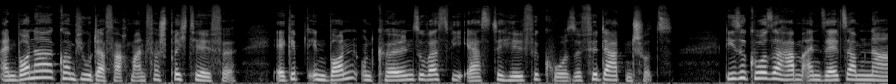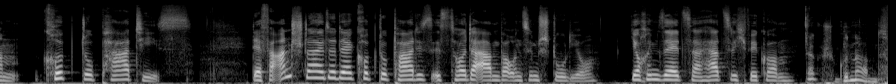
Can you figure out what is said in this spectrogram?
Ein Bonner Computerfachmann verspricht Hilfe. Er gibt in Bonn und Köln sowas wie Erste-Hilfe-Kurse für Datenschutz. Diese Kurse haben einen seltsamen Namen. Kryptopartys. Der Veranstalter der Kryptopartys ist heute Abend bei uns im Studio. Joachim Selzer, herzlich willkommen. Dankeschön, guten Abend.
